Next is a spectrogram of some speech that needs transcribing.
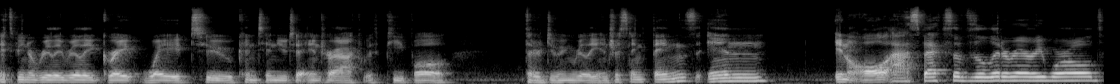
it's been a really really great way to continue to interact with people that are doing really interesting things in in all aspects of the literary world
